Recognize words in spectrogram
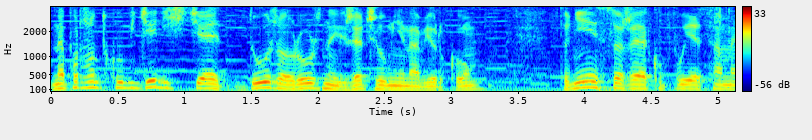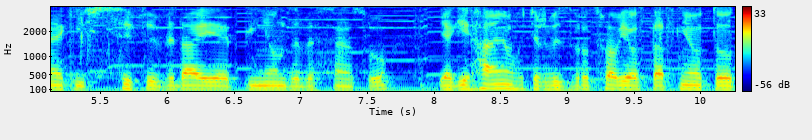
Na początku widzieliście dużo różnych rzeczy u mnie na biurku. To nie jest to, że ja kupuję same jakieś syfy, wydaję pieniądze bez sensu. Jak jechałem chociażby z Wrocławia ostatnio, to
